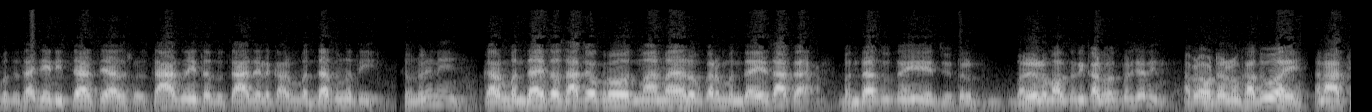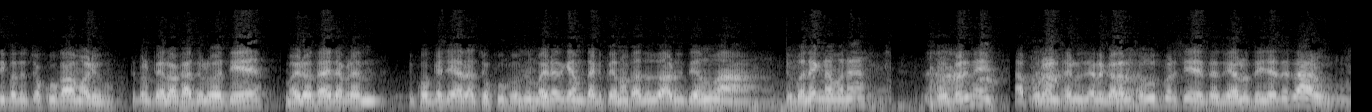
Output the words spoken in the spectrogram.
બધું થાય છે ડિસ્ચાર્જ છે ચાર્જ નહીં થતું. ચાર્જ એટલે કર્મ બંધાતું નથી. સમજે ને? કર્મ બંધાય તો સાચો ક્રોધ, માન, માયા, લોભ, કર્મ બંધાય એ સાચા. બંધાતું નહીં પેલો ભરેલો માલ તો કાઢવો જ પડશે ને. આપણે હોટલનું ખાધું હોય અને આજથી બધું ચોખ્ખું ખાવા મળ્યું તો પેલું પહેલો ખાધેલું હોય તે મળ્યો થાય તો આપણે કોઈ કે છે એટલે ચોખ્ખું ખાવું મળ્યો કેમ? થાય કે પેલો ખાધું આડું તેનું આ. બને કે ના બને? ખબર ને? આ પુરાણ થયેલું છે એટલે ગરમ થવું જ પડશે. વહેલું થઈ જાય તો સારું.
